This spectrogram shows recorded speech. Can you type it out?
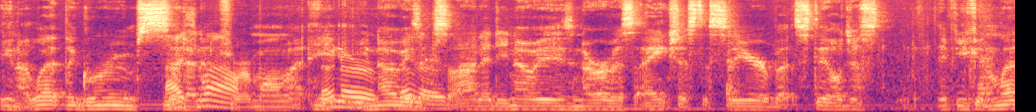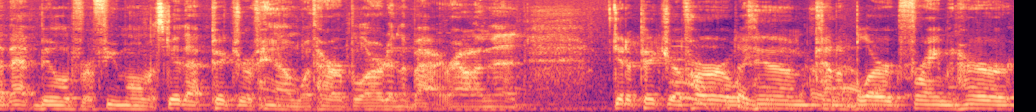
you know, let the groom sit Nice in it for a moment. He, No nerve, you know no he's nerve. excited. You know he's nervous, anxious to see her, but still, just if you can let that build for a few moments, get that picture of him with her blurred in the background, and then get a picture of her with him kind of blurred, framing her.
